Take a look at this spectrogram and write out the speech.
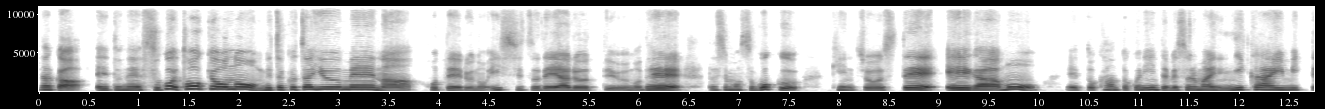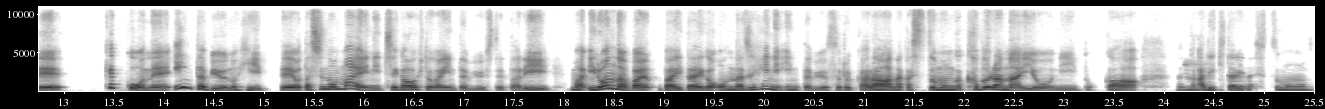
なんか、えっとね、すごい東京のめちゃくちゃ有名なホテルの一室でやるっていうので、私もすごく緊張して、映画も、えっと、監督にインタビューする前に2回見て、結構ね、インタビューの日って私の前に違う人がインタビューしてたり、まあ、いろんな媒体が同じ日にインタビューするから、なんか質問が被らないようにとか、なんかありきたりな質問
